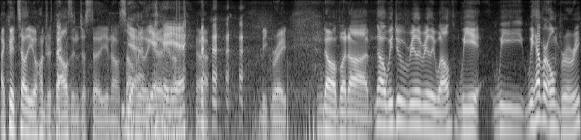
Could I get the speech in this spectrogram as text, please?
I could tell you a hundred thousand just to you know sound Yeah. really Yeah, good. you know? yeah. yeah. Be great. No, but uh, no, we do really really well. We we we have our own brewery.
